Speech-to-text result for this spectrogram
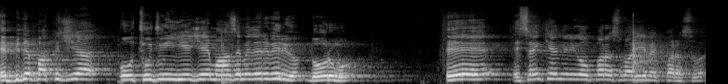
E bir de bakıcıya o çocuğun yiyeceği malzemeleri veriyor. Doğru mu? E, e sen kendinin yol parası var, yemek parası var.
